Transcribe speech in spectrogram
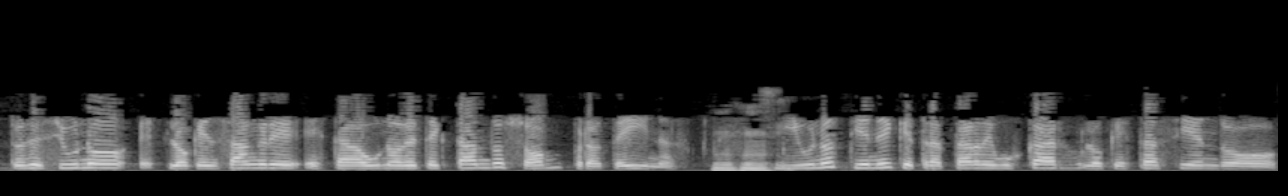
Entonces, si uno, eh, lo que en sangre está uno detectando son proteínas. Sí. Y uno tiene que tratar de buscar lo que está haciendo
